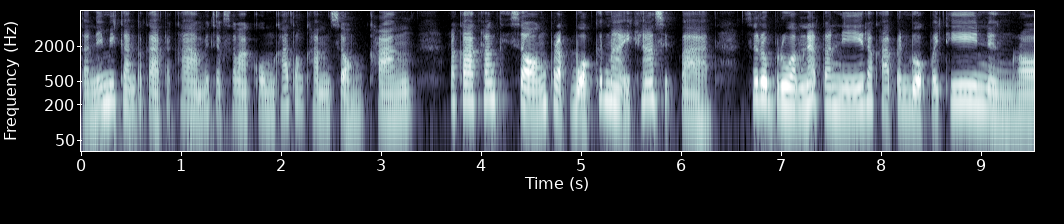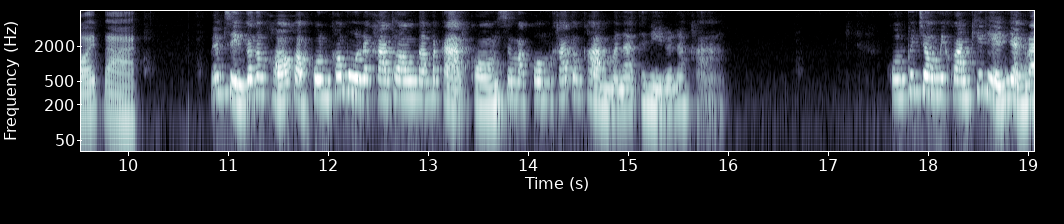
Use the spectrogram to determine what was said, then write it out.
ตอนนี้มีการประกาศราคามาจากสมาคมค้าทองคำสองครั้ง ราคาครั้งที่ 2 ปรับบวกขึ้นมาอีก 50 บาท สรุปรวมณตอนนี้ราคาเป็นบวกไปที่ 100 บาท แม่มสินก็ต้องขอขอบคุณข้อมูลราคาทองตามประกาศของสมาคมค้าทองคำมณทนีด้วยนะคะคุณผู้ชมมีความคิดเห็นอย่างไร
